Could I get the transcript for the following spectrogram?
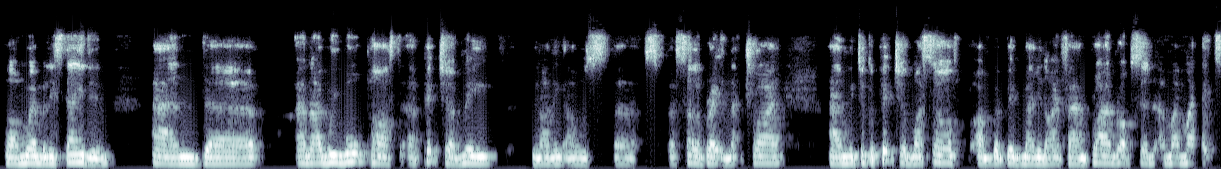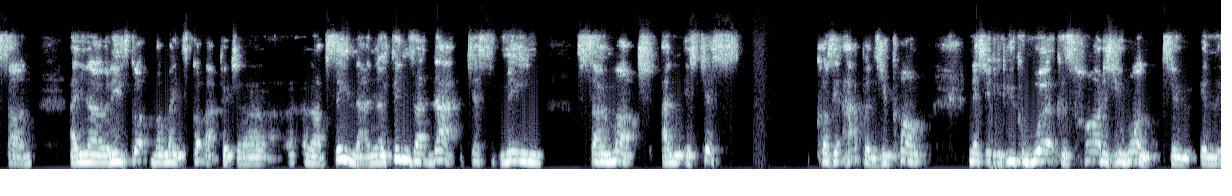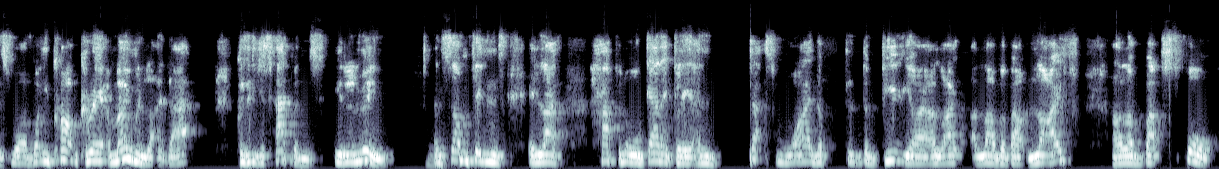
um, Wembley Stadium, and uh, and I, we walked past a picture of me know, I think I was uh, uh, celebrating that try. And we took a picture of myself. I'm a big Man United fan, Brian Robson, and my mate's son. And you know, and he's got my mate's got that picture, and, I, and I've seen that. And you know, things like that just mean so much. And it's just because it happens. You can't necessarily. You can work as hard as you want to in this world, but you can't create a moment like that because it just happens. You know what I mean? And some things in life happen organically, and that's why the, the, the beauty I, I, like I love about life, I love about sport.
